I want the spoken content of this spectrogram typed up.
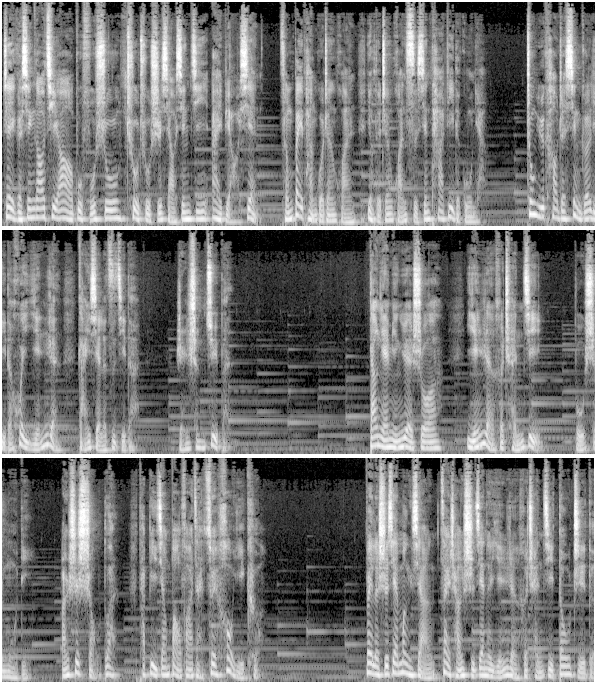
这个心高气傲、不服输、处处使小心机、爱表现、曾背叛过甄嬛又对甄嬛死心塌地的姑娘，终于靠着性格里的会隐忍，改写了自己的人生剧本。当年明月说：“隐忍和沉寂，不是目的，而是手段，它必将爆发在最后一刻。”为了实现梦想，再长时间的隐忍和沉寂都值得，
